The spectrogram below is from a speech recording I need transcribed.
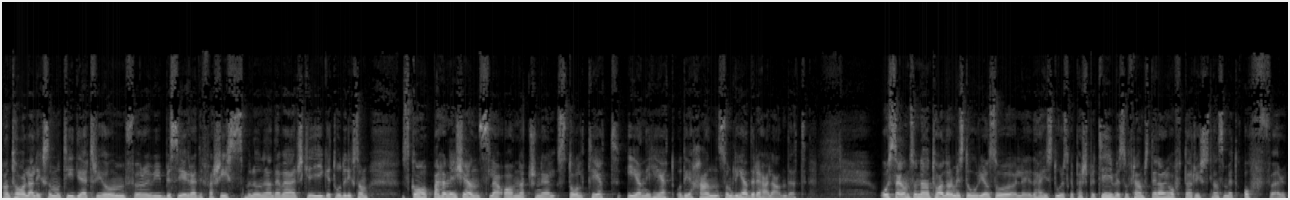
Han talar liksom om tidigare triumfer, vi besegrade fascismen under andra världskriget och det liksom skapar han en känsla av nationell stolthet, enighet och det är han som leder det här landet. Och sen så när han talar om historien, så, det här historiska perspektivet, så framställer han ofta Ryssland som ett offer.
